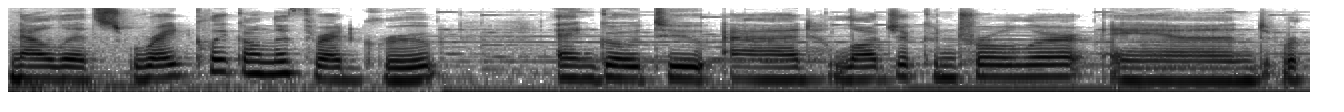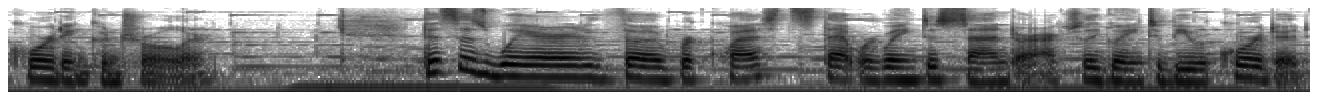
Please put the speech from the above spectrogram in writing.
Now let's right click on the thread group and go to add logic controller and recording controller. This is where the requests that we're going to send are actually going to be recorded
